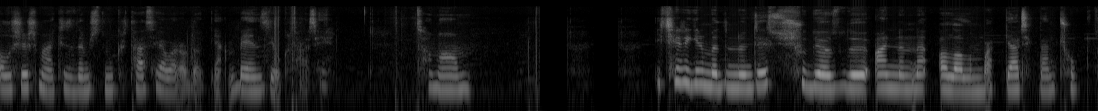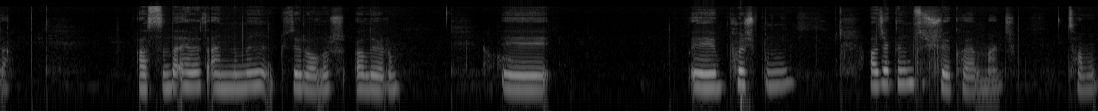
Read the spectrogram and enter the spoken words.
Alışveriş merkezi demiştim. Kırtasiye var orada. Yani benziyor kırtasiye. Tamam. İçeri girmeden önce şu gözlüğü annene alalım. Bak gerçekten çok güzel. Aslında evet anneme güzel olur. Alıyorum. Ee, e, poş bunu alacaklarımızı şuraya koyalım bence. Tamam.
